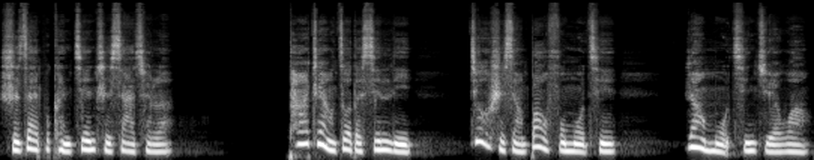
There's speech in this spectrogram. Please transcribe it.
实在不肯坚持下去了。他这样做的心理，就是想报复母亲，让母亲绝望。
